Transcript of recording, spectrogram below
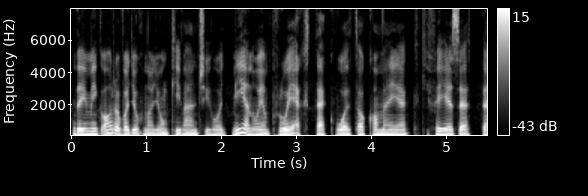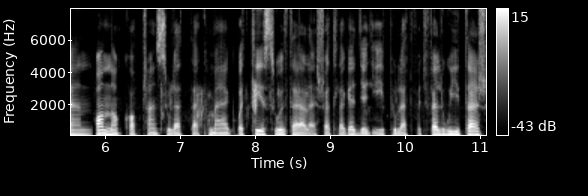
De én még arra vagyok nagyon kíváncsi, hogy milyen olyan projektek voltak, amelyek kifejezetten annak kapcsán születtek meg, vagy készült el esetleg egy-egy épület vagy felújítás,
